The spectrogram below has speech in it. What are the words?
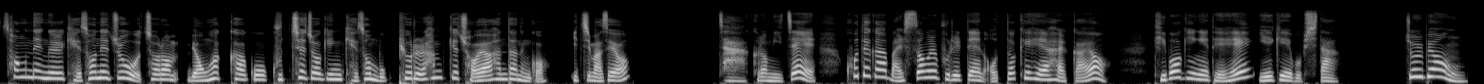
성능을 개선해줘 처럼 명확하고 구체적인 개선 목표를 함께 줘야 한다는 거 잊지 마세요. 자, 그럼 이제 코드가 말썽을 부릴 땐 어떻게 해야 할까요? 디버깅에 대해 얘기해 봅시다. 쫄병,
